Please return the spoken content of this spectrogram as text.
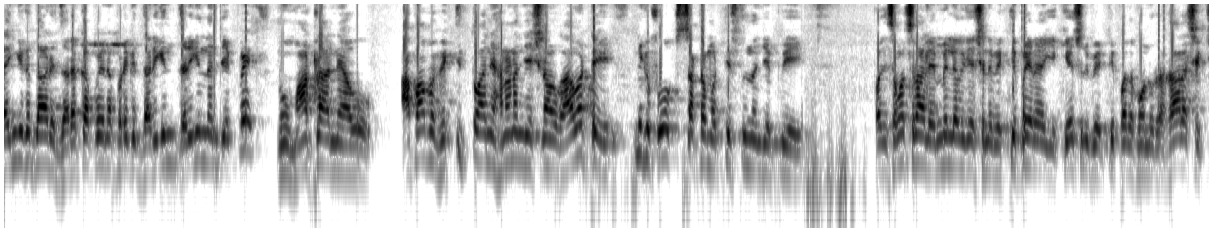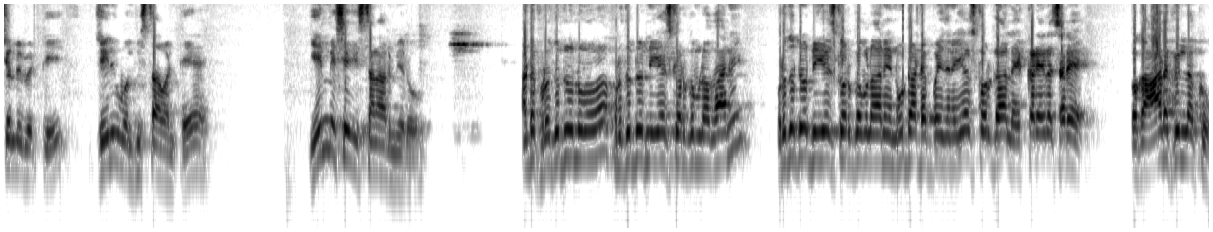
లైంగిక దాడి జరగకపోయినప్పటికీ జరిగింది జరిగిందని చెప్పి నువ్వు మాట్లాడినావు. ఆ పాప వ్యక్తిత్వాన్ని హననం చేసినావు కాబట్టి నీకు ఫోక్స్ చట్టం వర్తిస్తుందని చెప్పి పది సంవత్సరాలు ఎమ్మెల్యేగా చేసిన వ్యక్తి పైన ఈ కేసులు పెట్టి పదకొండు రకాల శిక్షలు పెట్టి జైలుకు పంపిస్తావంటే ఏం మెసేజ్ ఇస్తున్నారు మీరు? అంటే ప్రొద్దుటూరులో ప్రొద్దుటూరు నియోజకవర్గంలో కానీ ప్రొద్దుటూరు నియోజకవర్గంలోనే నూట డెబ్బై ఐదు నియోజకవర్గాలు ఎక్కడైనా సరే ఒక ఆడపిల్లకు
